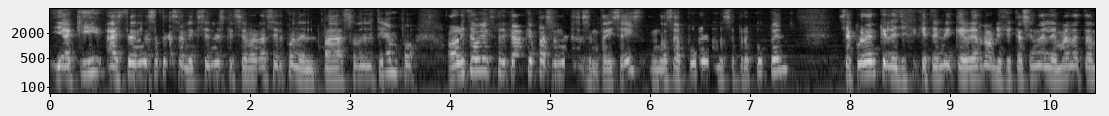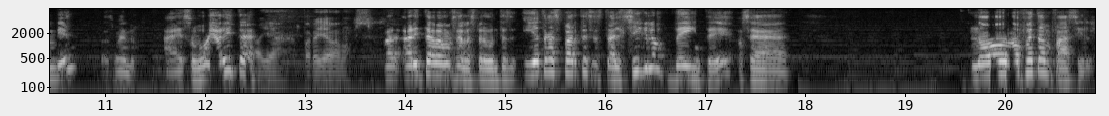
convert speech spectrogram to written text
Y aquí están las otras anexiones que se van a hacer con el paso del tiempo. Ahorita voy a explicar qué pasó en el 66. No se apuren, no se preocupen. ¿Se acuerdan que les dije que tiene que ver la unificación alemana también? Pues bueno, a eso voy ahorita. Allá, para allá vamos. Ahorita vamos a las preguntas. Y otras partes hasta el siglo XX, ¿eh? o sea, no, no fue tan fácil.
